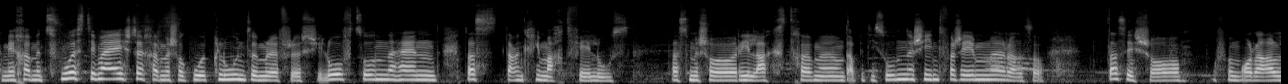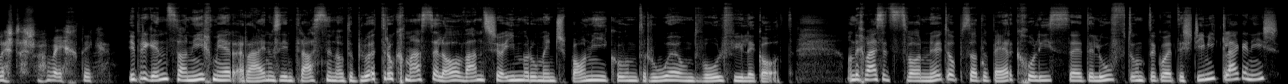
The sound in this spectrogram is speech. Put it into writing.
wir kommen zu Fuß die meisten, kommen schon gut gelaunt, wenn wir eine frische Luft haben. Das, denke ich, macht viel aus. Dass wir schon relaxed kommen und aber die Sonne scheint fast immer. Also, das ist schon, auf der Moral ist das schon wichtig. Übrigens habe ich mir rein aus Interessen oder Blutdruck messen lassen, wenn es schon immer um Entspannung und Ruhe und Wohlfühlen geht. Und ich weiß jetzt zwar nicht, ob es an der Bergkulisse, der Luft und der guten Stimmung gelegen ist,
